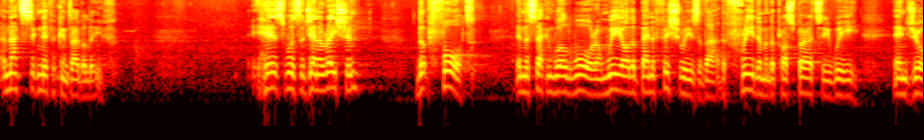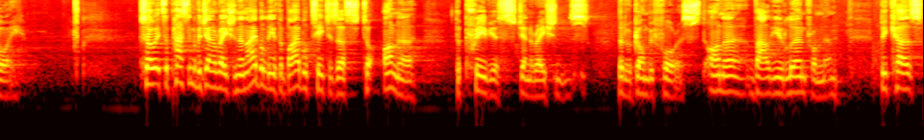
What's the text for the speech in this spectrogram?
And that's significant, I believe. His was the generation that fought in the Second World War, and we are the beneficiaries of that, the freedom and the prosperity we enjoy. So it's a passing of a generation, and I believe the Bible teaches us to honor the previous generations that have gone before us. Honor, value, learn from them. Because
